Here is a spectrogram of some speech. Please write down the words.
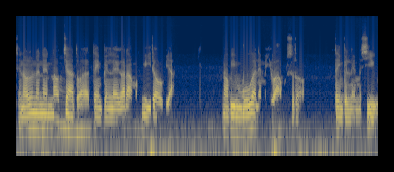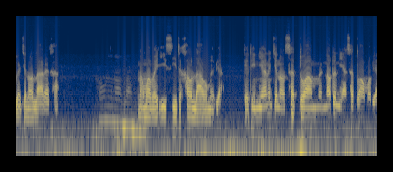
ကျွန်တော်တို့နည်းနည်းနောက်ကျသွားတိမ်ပင်လယ်ကတော့မမီတော့ဘူးဗျနောက်ပြီးမိုးကလည်းမရွာဘူးဆိုတော့တိမ်ပင်လယ်မရှိဘူးဗျကျွန်တော်လာတဲ့အခါဖုန်းလေးနဲ့ကြာနောက်မှပဲ AC တစ်ခေါက်လာအောင်မယ်ဗျ ကဲဒီနေရာနဲ့ကျွန်တော်ဆက်သွားမယ်နောက်တစ်နေရာဆက်သွားအောင်ပါဗျ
